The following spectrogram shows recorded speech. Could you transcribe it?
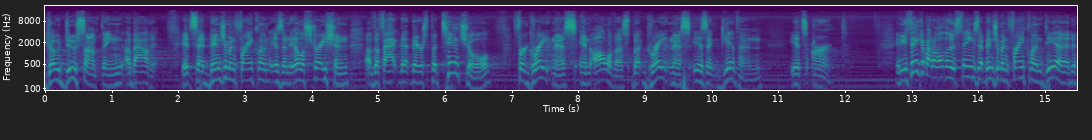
Go do something about it. It said Benjamin Franklin is an illustration of the fact that there's potential for greatness in all of us, but greatness isn't given, it's earned. And you think about all those things that Benjamin Franklin did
